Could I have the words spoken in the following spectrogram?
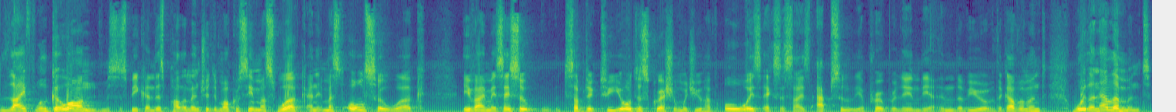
life will go on, Mr. Speaker, and this parliamentary democracy must work, and it must also work, if I may say so, subject to your discretion, which you have always exercised absolutely appropriately in the, in the view of the government, with an element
